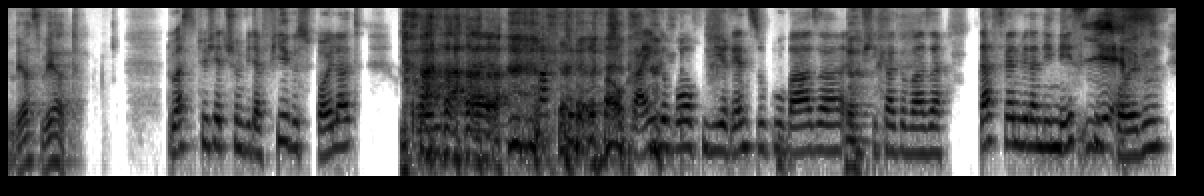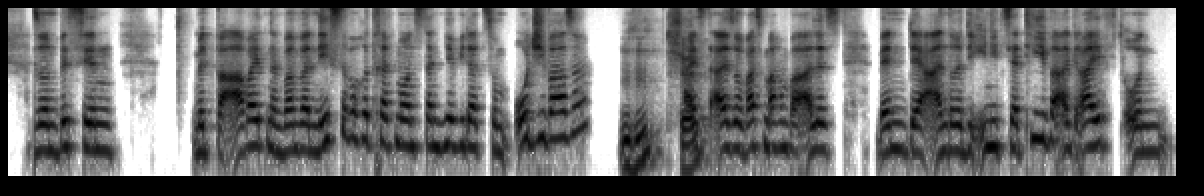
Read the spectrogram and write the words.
Wäre es wert. Du hast natürlich jetzt schon wieder viel gespoilert und äh, Fachbegriffe auch reingeworfen, wie Renzoku Wasa, ja. Shikage Wasa. Das werden wir dann die nächsten yes. Folgen so ein bisschen mit bearbeiten. Dann wollen wir nächste Woche treffen wir uns dann hier wieder zum Oji Wasa. Mhm, heißt also, was machen wir alles, wenn der andere die Initiative ergreift und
